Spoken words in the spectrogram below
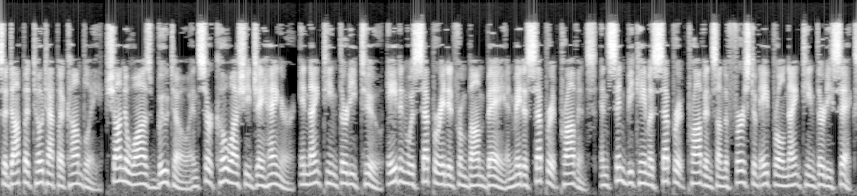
Siddappa Totappa Kambli, Shah Nawaz Bhutto, and Sir Cowasji Jehangir. In 1932, Aden was separated from Bombay and made a separate province, and Sindh became a separate province on 1 April 1936.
